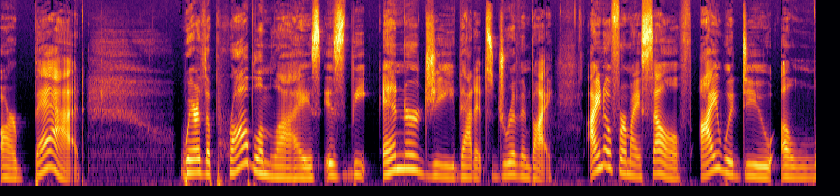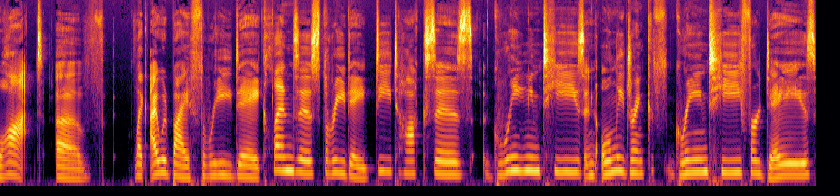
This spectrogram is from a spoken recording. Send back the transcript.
are bad. Where the problem lies is the energy that it's driven by. I know for myself, I would do a lot of like I would buy three day cleanses, three day detoxes, green teas, and only drink green tea for days,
